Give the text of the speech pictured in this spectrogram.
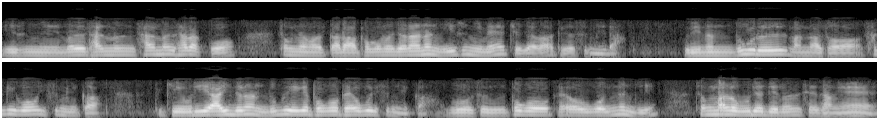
예수님을 닮은 삶을 살았고 성령을 따라 복음을 전하는 예수님의 제자가 되었습니다. 우리는 누구를 만나서 사귀고 있습니까? 특히 우리 아이들은 누구에게 보고 배우고 있습니까? 무엇을 보고 배우고 있는지 정말로 우려되는 세상에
